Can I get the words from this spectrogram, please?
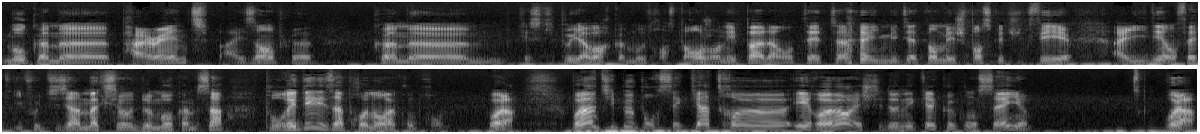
Mots comme euh, parent, par exemple, comme euh, qu'est-ce qu'il peut y avoir comme mot transparent, j'en ai pas là en tête immédiatement, mais je pense que tu te fais à l'idée. En fait, il faut utiliser un maximum de mots comme ça pour aider les apprenants à comprendre. Voilà, voilà un petit peu pour ces quatre euh, erreurs et je t'ai donné quelques conseils. Voilà,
